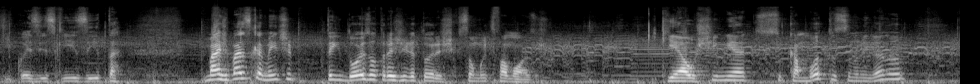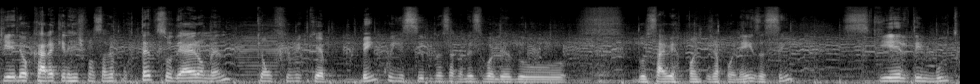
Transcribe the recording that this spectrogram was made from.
que coisa esquisita. Mas basicamente tem dois ou três diretores que são muito famosos. Que é o Shinya Tsukamoto, se não me engano, que ele é o cara que é responsável por Tetsu the Iron Man, que é um filme que é bem conhecido nessa, nesse rolê do, do cyberpunk japonês, assim. Que ele tem muito.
